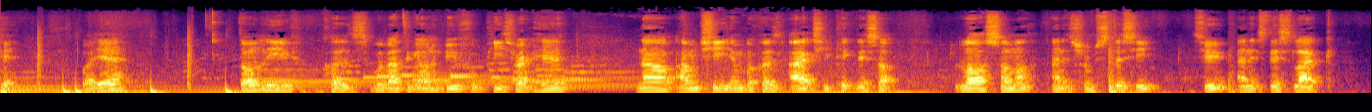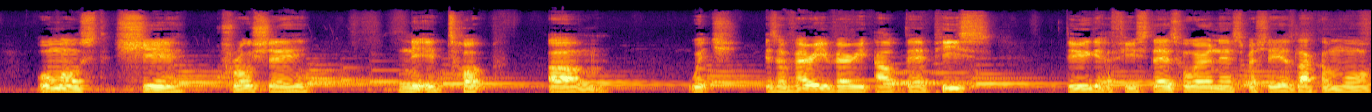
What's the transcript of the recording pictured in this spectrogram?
but yeah, don't leave because we're about to get on a beautiful piece right here. Now I'm cheating because I actually picked this up last summer and it's from Stussy too and it's this like almost sheer crochet knitted top um which is a very very out there piece do you get a few stares for wearing this especially as like a more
